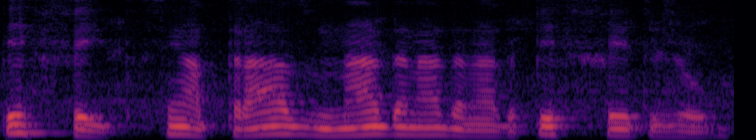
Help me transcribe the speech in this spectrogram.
Perfeito, sem atraso, nada, nada, nada. Perfeito o jogo.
